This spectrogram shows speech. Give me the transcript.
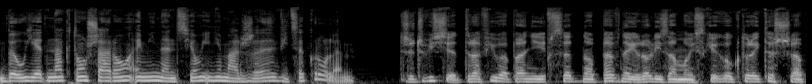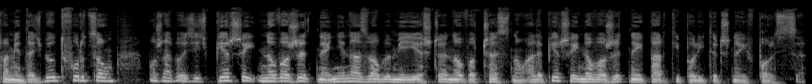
Był jednak tą szarą eminencją i niemalże wicekrólem. Rzeczywiście trafiła pani w sedno pewnej roli Zamojskiego, której też trzeba pamiętać. Był twórcą, można powiedzieć, pierwszej nowożytnej, nie nazwałbym jej jeszcze nowoczesną, ale pierwszej nowożytnej partii politycznej w Polsce.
